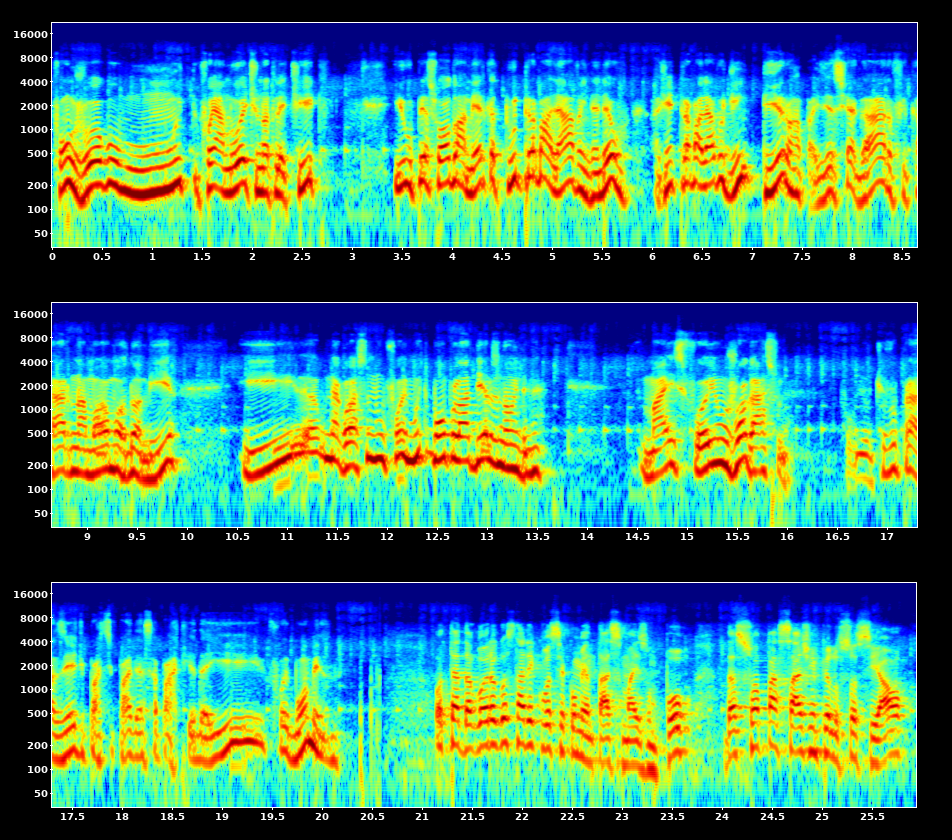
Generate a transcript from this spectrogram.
foi um jogo muito. Foi à noite no Atlético. E o pessoal do América tudo trabalhava, entendeu? A gente trabalhava o dia inteiro, rapaz. Eles chegaram, ficaram na maior mordomia e o negócio não foi muito bom pro lado deles, não, entendeu? Mas foi um jogaço. Eu tive o prazer de participar dessa partida aí e foi bom mesmo. Ô Ted, agora eu gostaria que você comentasse mais um pouco da sua passagem pelo social.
